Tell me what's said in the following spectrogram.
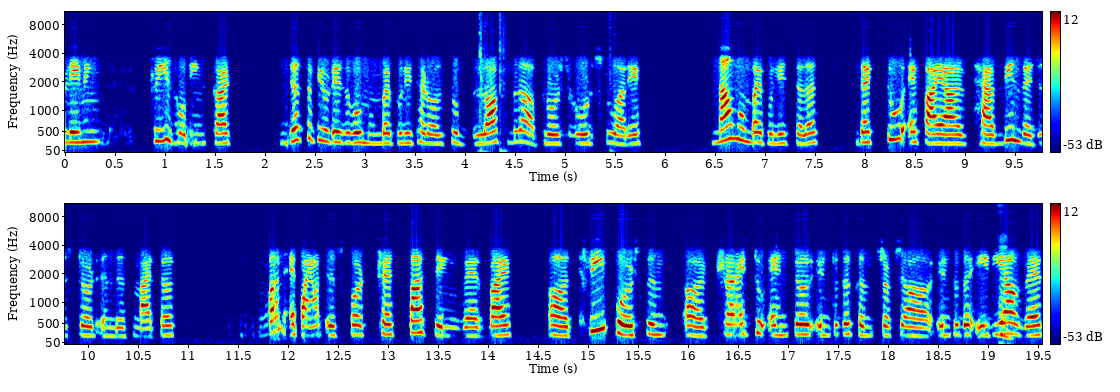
claiming trees were being cut. Just a few days ago, Mumbai police had also blocked the approach roads to Aarey. Now, Mumbai police tell us that two FIRs have been registered in this matter. One FIR is for trespassing, whereby uh, three persons uh, tried to enter into the construction uh, into the area mm. where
